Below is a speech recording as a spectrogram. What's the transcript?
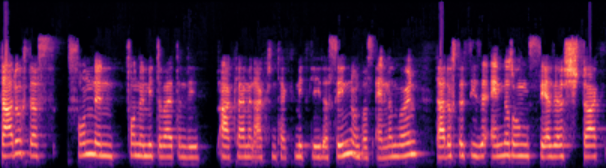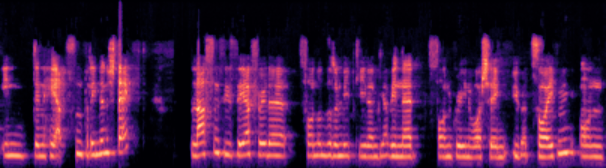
dadurch, dass von den, von den Mitarbeitern, die Climate Action Tech Mitglieder sind und was ändern wollen, dadurch, dass diese Änderung sehr, sehr stark in den Herzen drinnen steckt, lassen sie sehr viele von unseren Mitgliedern, glaube ich, nicht von Greenwashing überzeugen und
